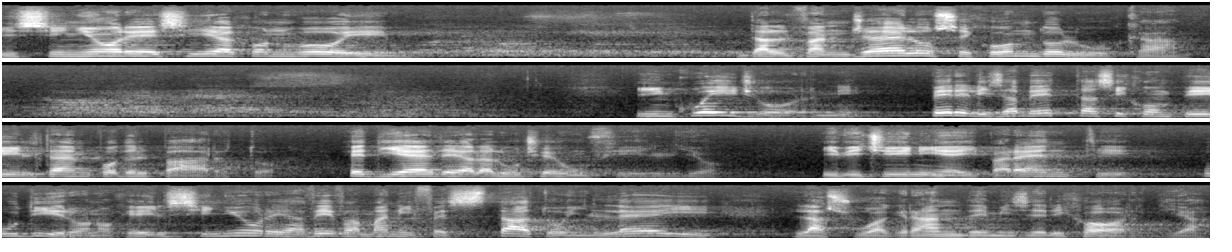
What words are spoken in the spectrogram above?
Il Signore sia con voi. Dal Vangelo secondo Luca. In quei giorni per Elisabetta si compì il tempo del parto e diede alla luce un figlio. I vicini e i parenti udirono che il Signore aveva manifestato in lei la sua grande misericordia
